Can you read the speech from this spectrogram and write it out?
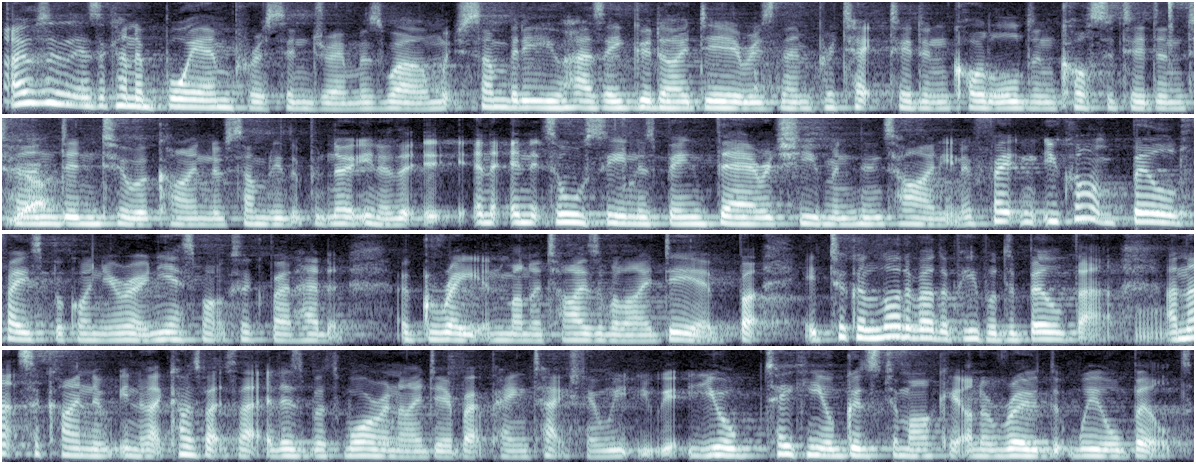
I also think there's a kind of boy emperor syndrome as well, in which somebody who has a good idea is then protected and coddled and cosseted and turned Yeah. into a kind of somebody that you know, that it, and, and it's all seen as being their achievement entirely. You know, fa- you can't build Facebook on your own. Yes, Mark Zuckerberg had a, great and monetizable idea, but it took a lot of other people to build that, mm. and that's a kind of you know that comes back to that Elizabeth Warren idea about paying tax. You know, we, you're taking your goods to market on a road that we all built,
